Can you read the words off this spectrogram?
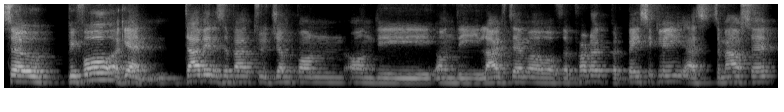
So before, again, David is about to jump on on the on the live demo of the product, but basically, as Tamao said,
